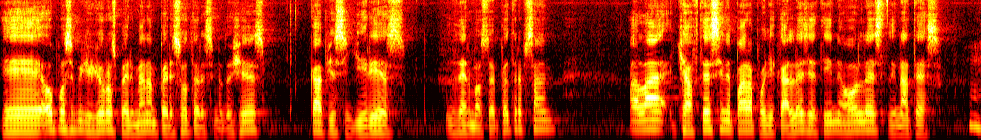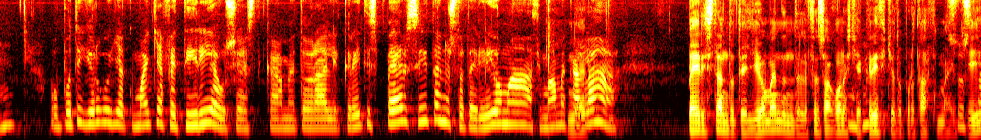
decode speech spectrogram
Ε, Όπως είπε και ο Γιώργος, περιμέναμε περισσότερες συμμετοχές. Κάποιες συγκυρίες δεν μας το επέτρεψαν. Αλλά και αυτές είναι πάρα πολύ καλές γιατί είναι όλες δυνατές. Mm -hmm. Οπότε, Γιώργο Γιακουμάκη, αφετηρία ουσιαστικά με το ράλι Κρήτης. Πέρσι ήταν στο τελείωμα, θυμάμαι ναι. καλά; Πέρσι ήταν το τελείωμα, ήταν ο τελευταίος αγώνας mm -hmm. και κρίθηκε το πρωτάθλημα εκεί.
